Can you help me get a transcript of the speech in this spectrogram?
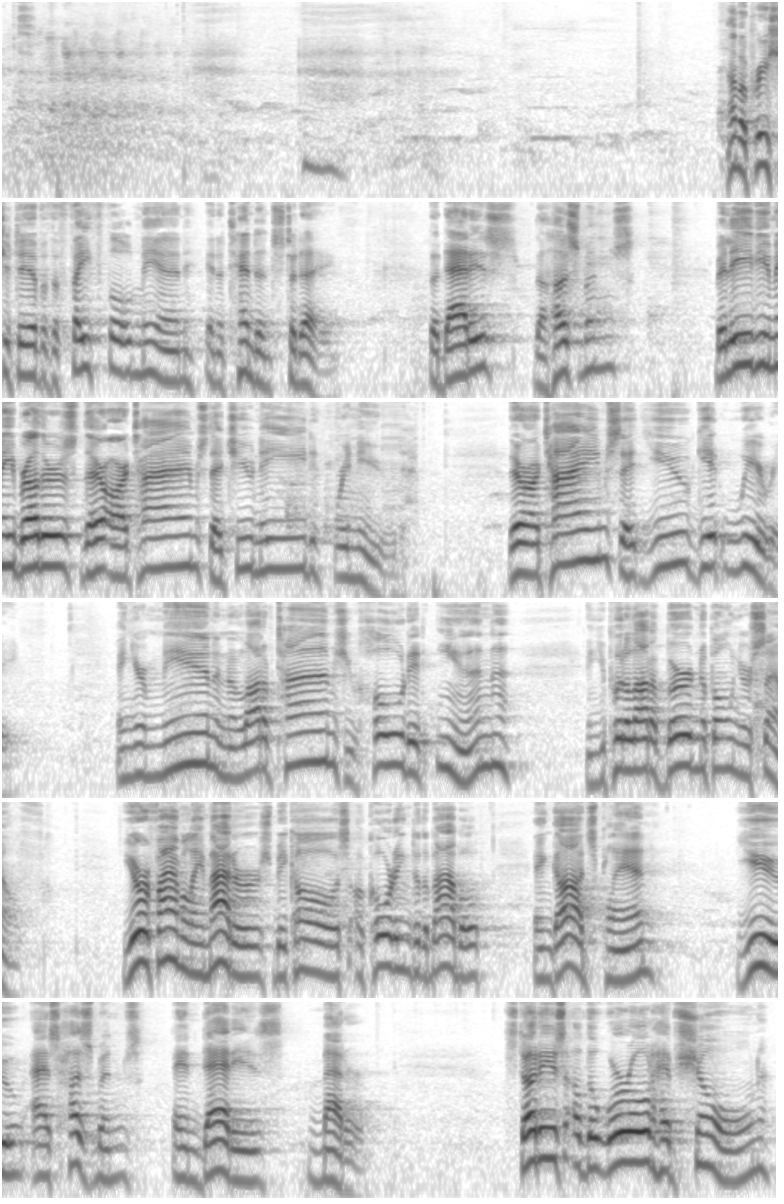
I'm appreciative of the faithful men in attendance today the daddies, the husbands. Believe you me, brothers, there are times that you need renewed. There are times that you get weary and you're men, and a lot of times you hold it in and you put a lot of burden upon yourself. Your family matters because, according to the Bible and God's plan, you as husbands and daddies matter. Studies of the world have shown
